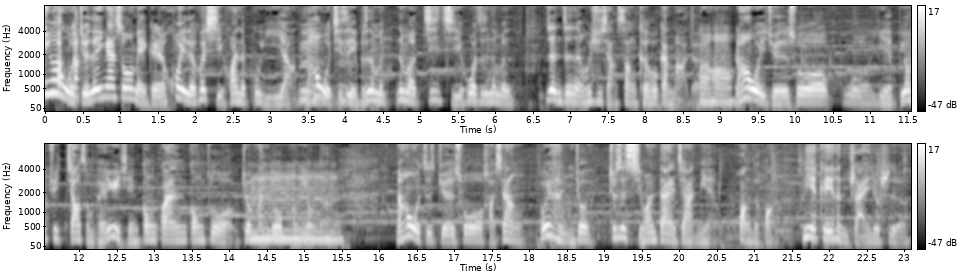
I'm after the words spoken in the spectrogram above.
因为我觉得应该说每个人会的会喜欢的不一样，然后我其实也不是那么那么积极，或者是那么认真的人会去想上课或干嘛的。然后我也觉得说，我也不用去交什么朋友，因为以前公关工作就蛮多朋友的。然后我只是觉得说，好像我也很你就就是喜欢待在家里面晃着晃着。你也可以很宅就是了，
